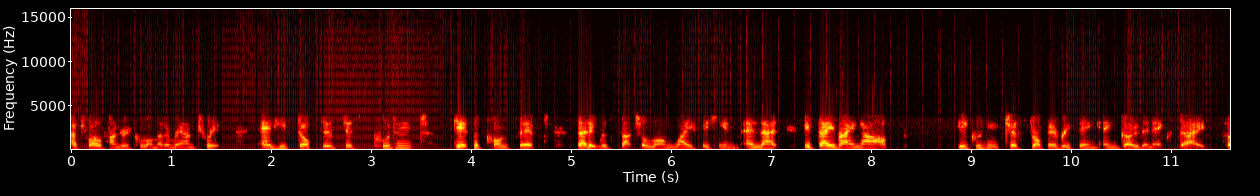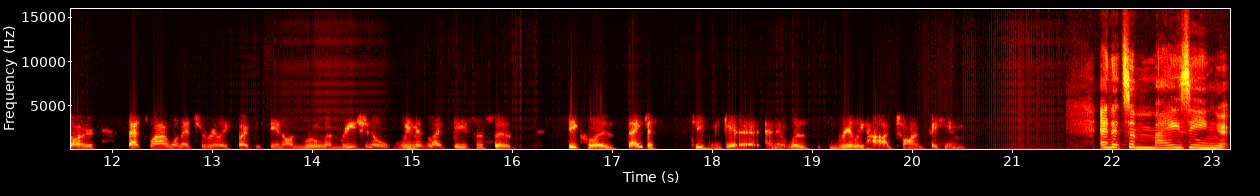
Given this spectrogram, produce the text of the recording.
a 1,200 kilometre round trip. And his doctors just couldn't get the concept that it was such a long way for him and that if they rang up he couldn't just drop everything and go the next day. So that's why I wanted to really focus in on rural and regional women led businesses because they just didn't get it and it was really hard time for him. And it's amazing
